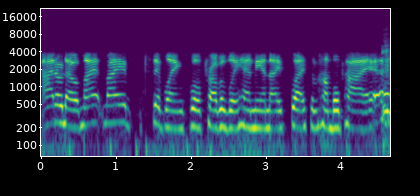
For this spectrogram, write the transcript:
I don't know. My my siblings will probably hand me a nice slice of humble pie.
